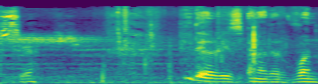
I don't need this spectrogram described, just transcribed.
See? there is another one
